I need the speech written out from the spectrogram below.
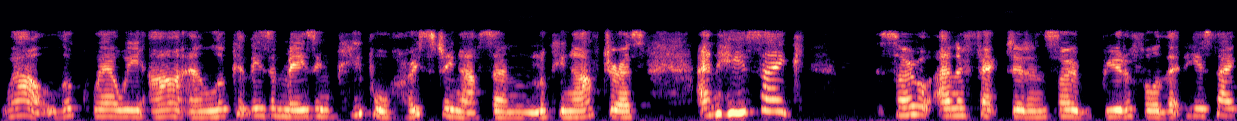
wow, look where we are, and look at these amazing people hosting us and looking after us. And he's like so unaffected and so beautiful that he's like,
